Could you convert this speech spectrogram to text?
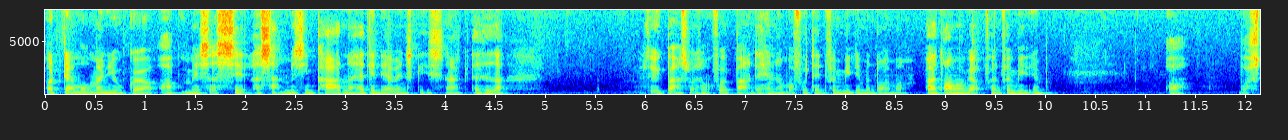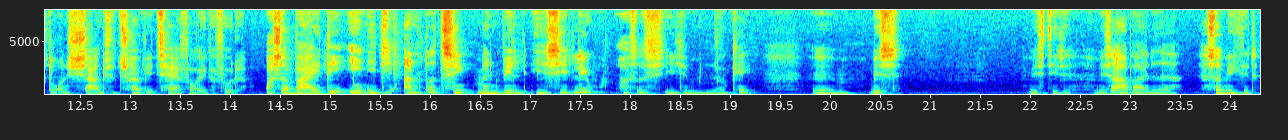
Og der må man jo gøre op med sig selv og sammen med sin partner have den der vanskelige snak, der hedder, det er jo ikke bare et spørgsmål om at få et barn, det handler om at få den familie, man drømmer om. Hvad drømmer vi om for en familie? Og hvor stor en chance tør vi tage for ikke at få det? Og så veje det ind i de andre ting, man vil i sit liv. Og så sige, jamen okay, øh, hvis, hvis, dit, hvis arbejdet er, er så vigtigt,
